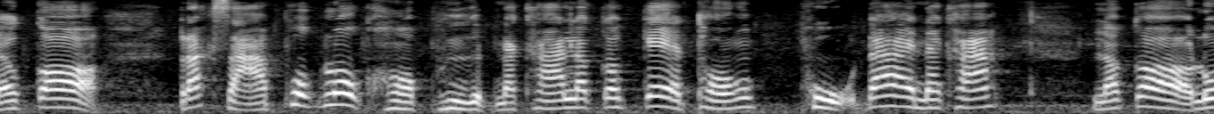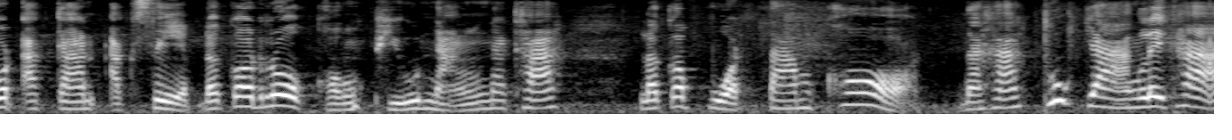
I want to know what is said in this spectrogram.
แล้วก็รักษาพวกโรคหอบหืดนะคะ แล้วก็แก้ท้องผูได้นะคะ แล้วก็ลดอาการอักเสบแล้วก็โรคของผิวหนังนะคะ แล้วก็ปวดตามข้อนะคะ ทุกอย่างเลยค่ะ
